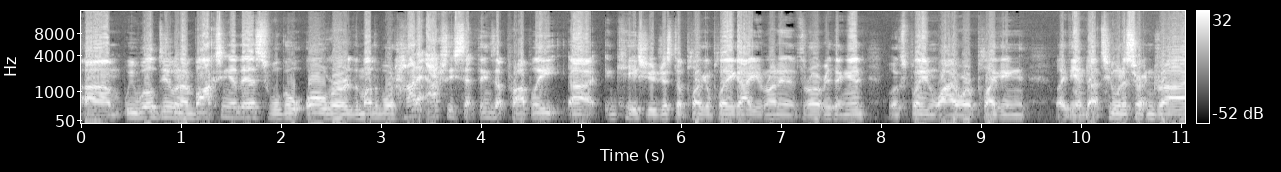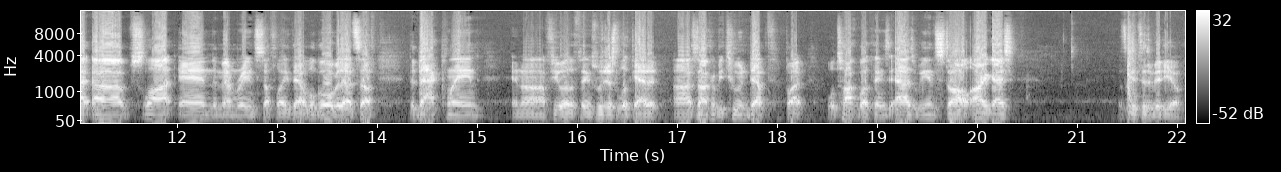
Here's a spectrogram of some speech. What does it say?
um, we will do an unboxing of this. We'll go over the motherboard, how to actually set things up properly uh, in case you're just a plug and play guy, you run in and throw everything in. We'll explain why we're plugging like the M.2 in a certain drive uh, slot and the memory and stuff like that. We'll go over that stuff, the backplane, and uh, a few other things. We'll just look at it. Uh, it's not going to be too in-depth, but we'll talk about things as we install. All right, guys, let's get to the video.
